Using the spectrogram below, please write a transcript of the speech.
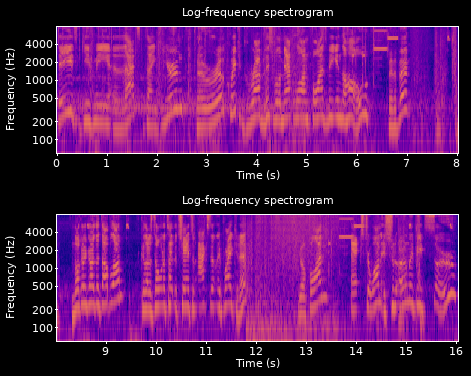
Deeds, give me that. Thank you. I'm gonna real quick grab this before the mountain lion finds me in the hole. Boom, boom, boom. I'm not gonna go the doubler because I just don't want to take the chance of accidentally breaking it. You're fine. Extra one. It should only be two.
